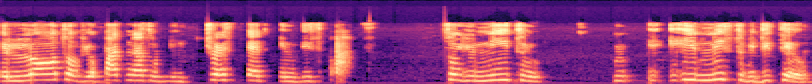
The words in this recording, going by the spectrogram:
A lot of your partners will be interested in this part. So you need to, mm, it needs to be detailed.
